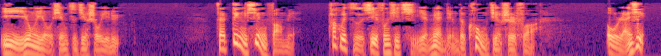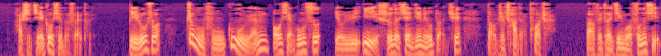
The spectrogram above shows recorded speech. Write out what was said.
已用有形资金收益率，在定性方面，他会仔细分析企业面临的困境是否偶然性还是结构性的衰退。比如说，政府雇员保险公司由于一时的现金流短缺，导致差点破产。巴菲特经过分析，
